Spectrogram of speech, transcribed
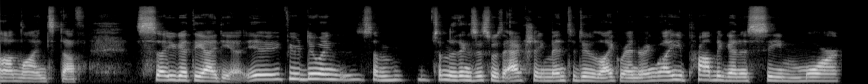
online stuff. So you get the idea. If you're doing some some of the things this was actually meant to do, like rendering, well, you're probably going to see more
